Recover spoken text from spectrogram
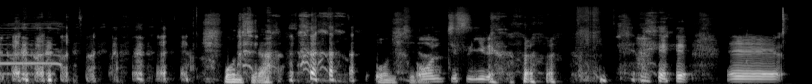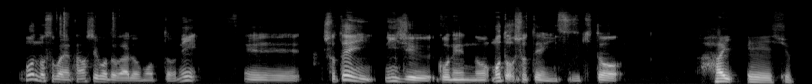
音痴だ。音痴だ。音痴すぎる。えー本のそばには楽しいことがあるをモットーに、えー書店員25年の元書店員鈴木と、はい、えー出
